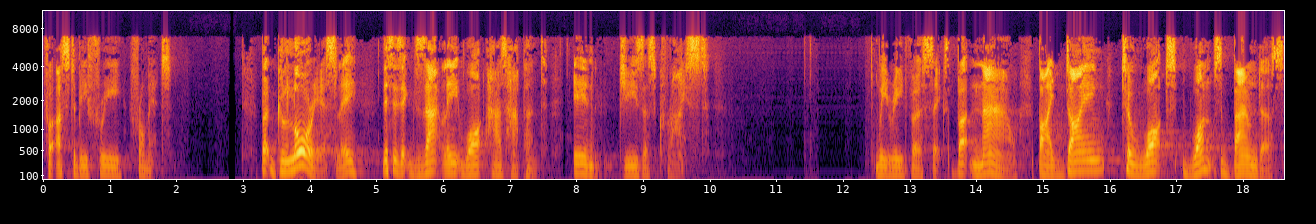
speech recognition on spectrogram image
for us to be free from it. But gloriously, this is exactly what has happened in Jesus Christ. We read verse 6. But now, by dying to what once bound us,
